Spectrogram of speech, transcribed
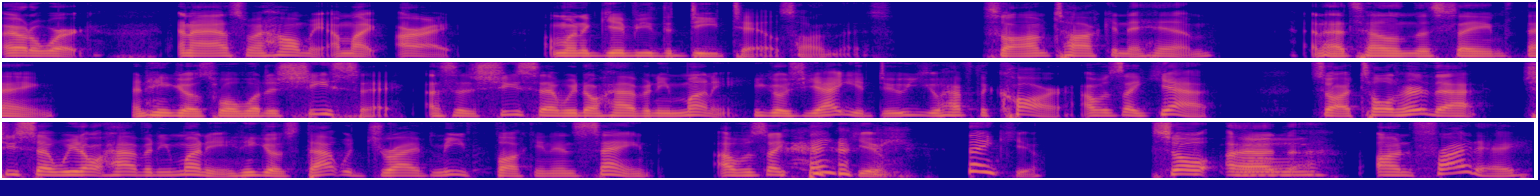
I go to work and I ask my homie, I'm like, all right, I'm going to give you the details on this. So I'm talking to him and I tell him the same thing. And he goes, Well, what did she say? I said, She said we don't have any money. He goes, Yeah, you do. You have the car. I was like, Yeah. So I told her that. She said, We don't have any money. And he goes, That would drive me fucking insane. I was like, Thank you. Thank you. So and Oh. on Friday,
